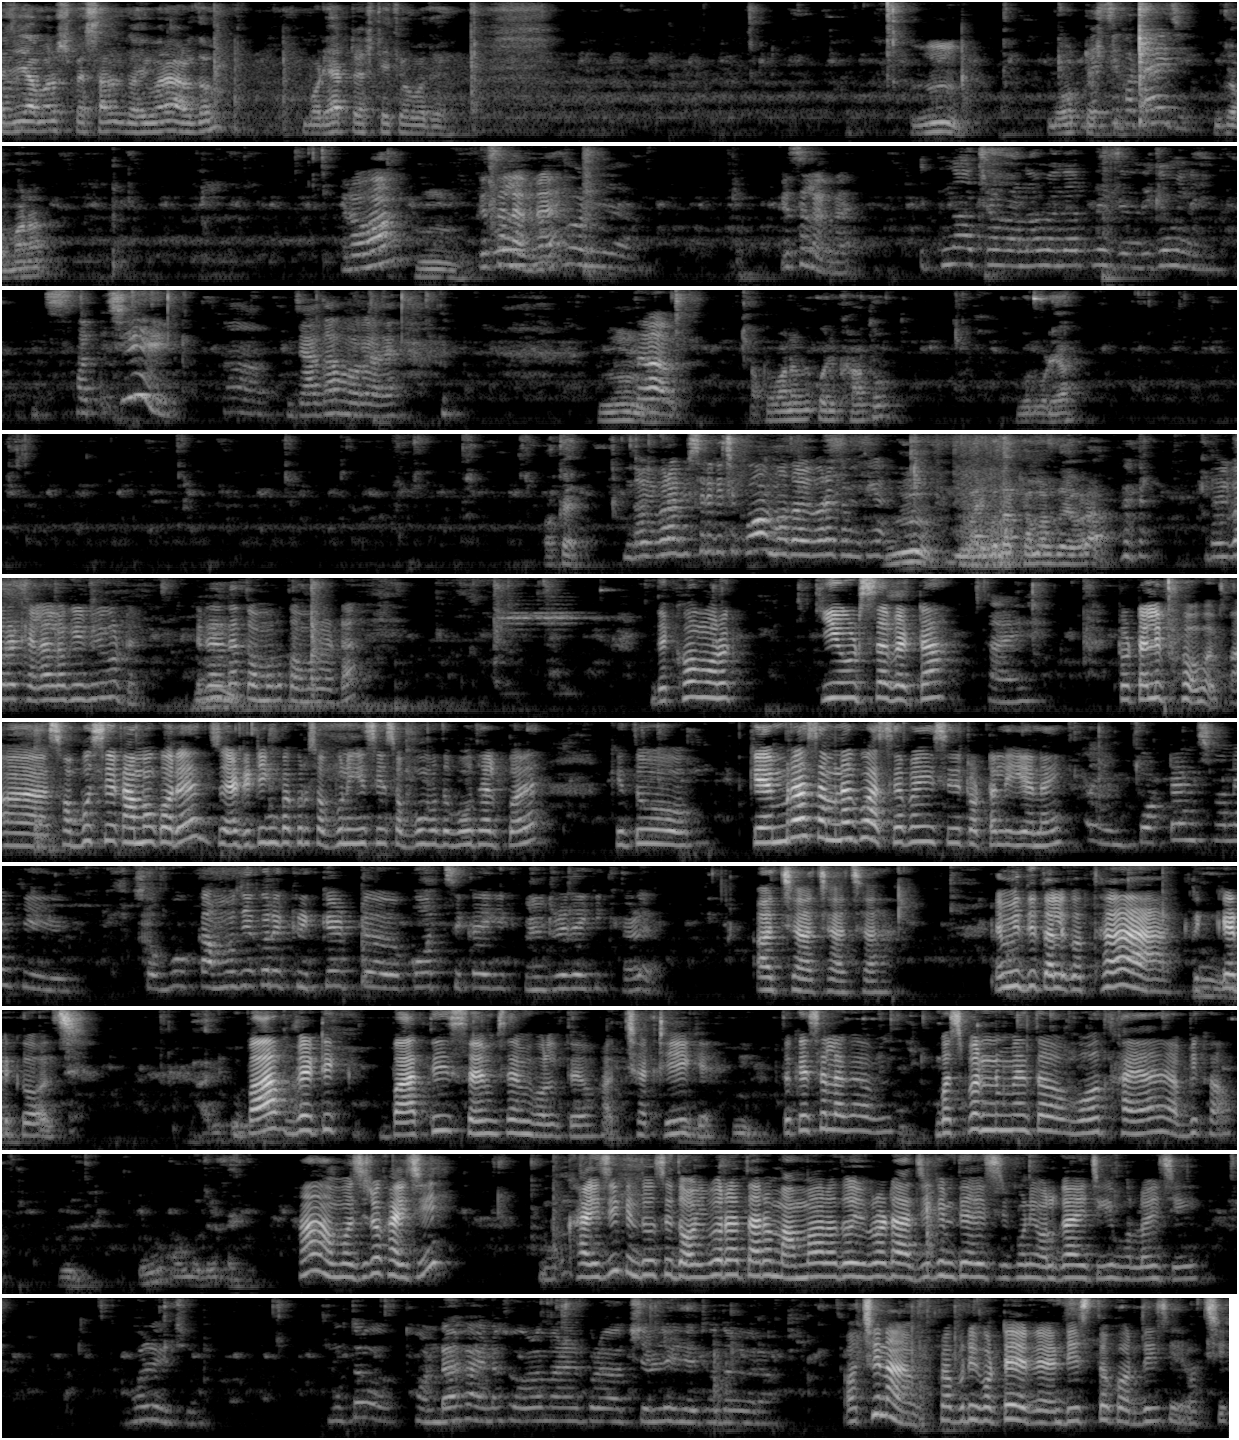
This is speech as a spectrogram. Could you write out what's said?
ଆଜି ଆମର ସ୍ପେଶାଲ ଦହିବରା ଆଳୁଦମ୍ बढ़िया टेस्टी थी बोधे बहुत टेस्टी खट्टा है जी जमाना रोहन हम्म। कैसा लग रहा है कैसा लग रहा है इतना अच्छा खाना मैंने अपनी जिंदगी में नहीं सच्ची हाँ ज़्यादा हो रहा है हम्म। तो आप भी कोई खा तो बहुत बढ़िया ଓକେ ଦହିବରା ବିଷୟରେ କିଛି କୁହ ମୋ ଦହିବରା କେମିତିଆ ବାରିପଦା ଫେମସ୍ ଦହିବରା ଦହିବରା ଠେଲା ଲଗେଇବି ଗୋଟେ ଏଇଟା ଏଇଟା ତମର ତମର ଏଇଟା ଦେଖ ମୋର କ୍ୟୁଟ୍ ସେ ବେଟା ଟୋଟାଲି ସବୁ ସିଏ କାମ କରେ ଏଡ଼ିଟିଂ ପାଖରୁ ସବୁ ନେଇକି ସିଏ ସବୁ ମୋତେ ବହୁତ ହେଲ୍ପ କରେ କିନ୍ତୁ କ୍ୟାମେରା ସାମ୍ନାକୁ ଆସିବା ପାଇଁ ସିଏ ଟୋଟାଲି ଇଏ ନାହିଁ ଇମ୍ପୋର୍ଟାନ୍ସ ମାନେ କି ସବୁ କାମ ଯିଏ କରେ କ୍ରିକେଟ୍ କୋଚ୍ ଶିଖାଇକି ଫିଲ୍ଡରେ ଯାଇକି ଖେଳେ अच्छा अच्छा अच्छा एमती तले कथा क्रिकेट कोच बाप बेटी बात ही सेम सेम बोलते हो अच्छा ठीक है तो कैसा लगा अभी बचपन में तो बहुत खाया है अभी खाओ हाँ मझीरो खाई खाई कि दहबरा तार मामार दहबराटा आज कमी पुणी अलग है कि भल मुझे तो थंडा खाए ना सब मैंने पूरा चिल्ली जाइए दहबरा ଅଛି ନା ପୁରାପୁରି ଗୋଟେ ଡିସ୍ ତ କରିଦେଇଛି ଅଛି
